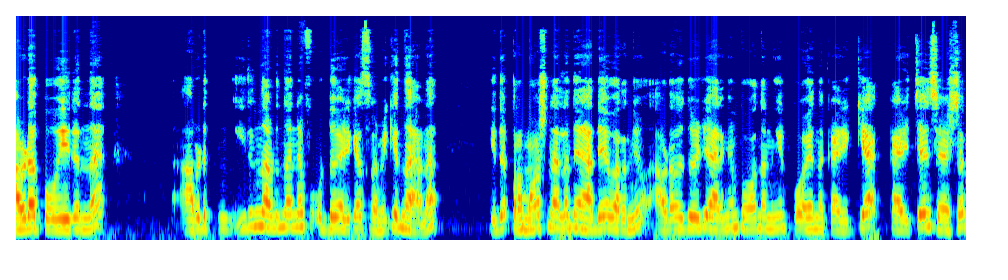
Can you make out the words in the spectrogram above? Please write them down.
അവിടെ പോയിരുന്ന് അവിടെ ഇരുന്ന് അവിടെ തന്നെ ഫുഡ് കഴിക്കാൻ ശ്രമിക്കുന്നതാണ്. ഇത് പ്രൊമോഷൻ അല്ലെന്ന് ഞാൻ ആദ്യം പറഞ്ഞു. അവിടെ ഇതുവഴി ആരെങ്കിലും പോകുന്നുണ്ടെങ്കിൽ പോയെന്ന് കഴിക്കുക. കഴിച്ചതിന് ശേഷം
